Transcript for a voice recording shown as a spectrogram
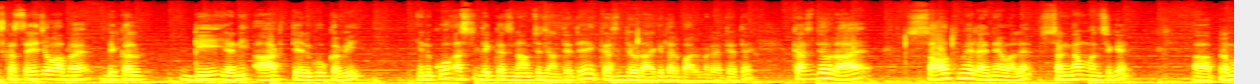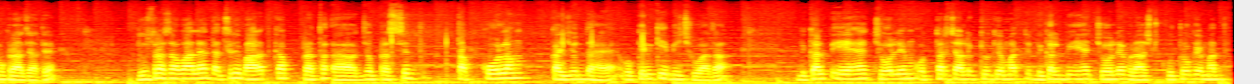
इसका सही जवाब है विकल्प डी, यानी आठ तेलुगु कवि। इनको अष्ट दिग्गज नाम से जानते थे कृष्णदेव राय के दरबार में रहते थे। कृष्णदेव राय साउथ में रहने वाले संगम वंश के प्रमुख राजा थे दूसरा सवाल है, दक्षिणी भारत का प्रथ जो प्रसिद्ध तक्कोलम का युद्ध है, वो किन के बीच हुआ था? विकल्प ए है चोलेम उत्तर चालुक्यों के मध्य, विकल्प बी है चोलेम राष्ट्रकूटों के मध्य,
